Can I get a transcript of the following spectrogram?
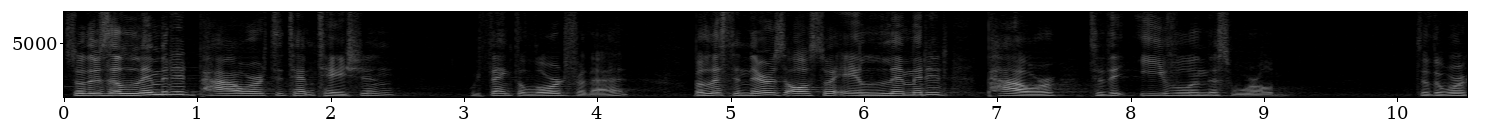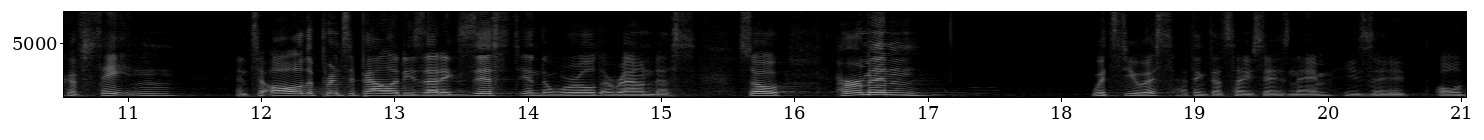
So, there's a limited power to temptation. We thank the Lord for that. But listen, there is also a limited power to the evil in this world, to the work of Satan, and to all the principalities that exist in the world around us. So, Herman Witsius, I think that's how you say his name, he's a old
